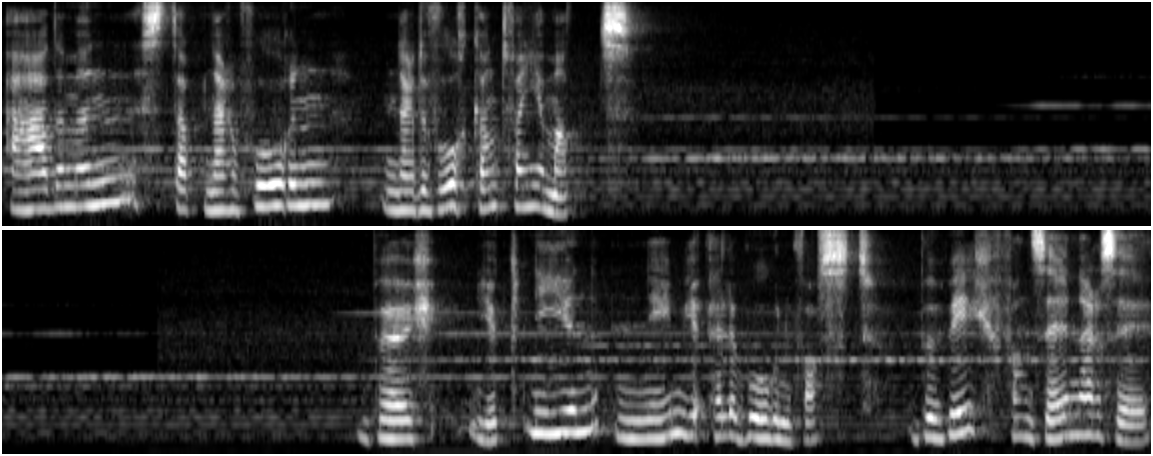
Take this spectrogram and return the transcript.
Ademen, stap naar voren, naar de voorkant van je mat. Buig je knieën, neem je ellebogen vast. Beweeg van zij naar zij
